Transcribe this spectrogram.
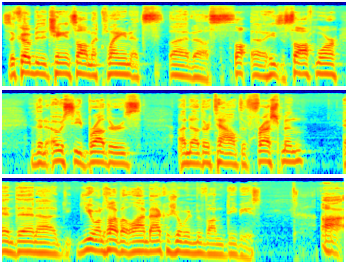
Zakoby the Chainsaw McClain at, at uh, uh, he's a sophomore, and then OC Brothers, another talented freshman. And then uh, do you want to talk about linebackers? Or you want me to move on to DBs? Uh,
